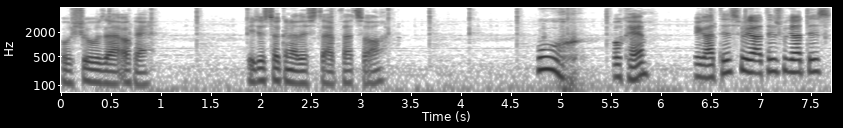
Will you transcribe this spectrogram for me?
Oh, shoot, was that? Okay. He just took another step, that's all. Ooh, okay. We got this, we got this, we got this.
